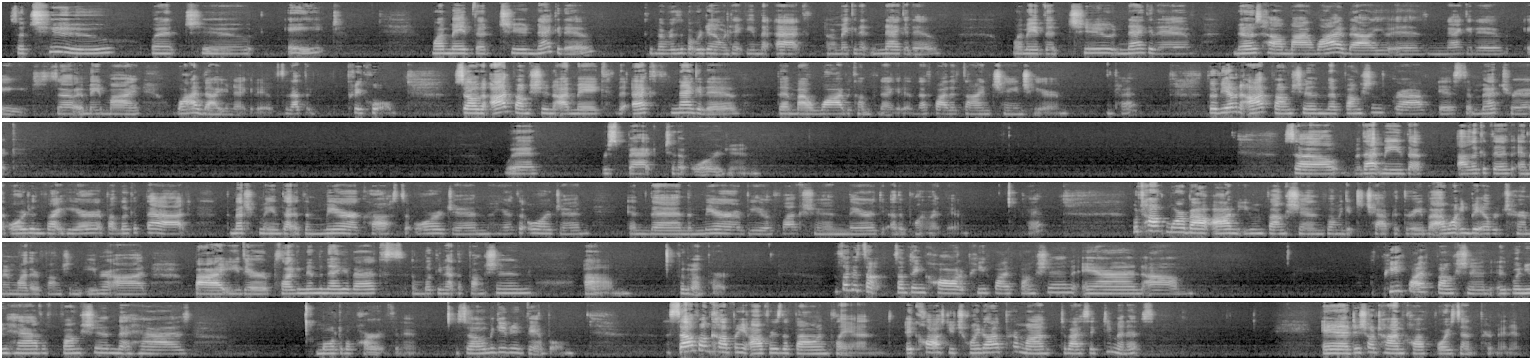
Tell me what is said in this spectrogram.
So 2 went to 8. One made the 2 negative. Remember, this is what we're doing. We're taking the x and we're making it negative. When I made the 2 negative, notice how my y value is negative 8. So it made my y value negative. So that's pretty cool. So the odd function, I make the x negative, then my y becomes negative. That's why the sign changed here. Okay. So if you have an odd function, the function's graph is symmetric with respect to the origin. So that means that I look at this and the origin's right here. If I look at that, symmetric means that it's a mirror across the origin. Here's the origin. And then the mirror would be the reflection. There's the other point right there. Okay. We'll talk more about odd and even functions when we get to chapter 3, but I want you to be able to determine whether a function is even or odd by either plugging in the negative x and looking at the function um, for the most part. Looks like it's something called a piecewise function, and um, piecewise function is when you have a function that has multiple parts in it. So let me give you an example. A cell phone company offers the following plan. It costs you $20 per month to buy 60 minutes, and additional time costs 40 cents per minute.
